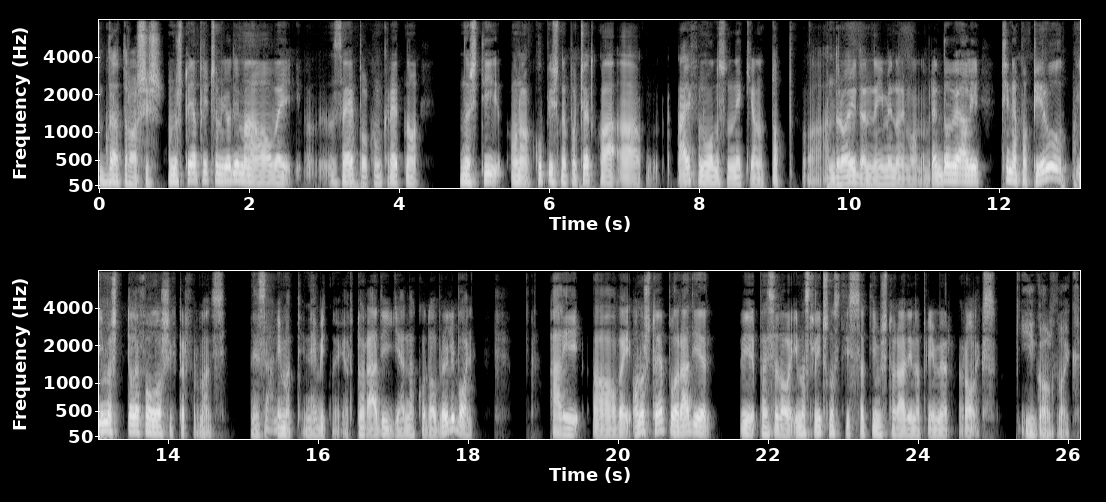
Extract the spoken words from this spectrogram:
da trošiš. Ono što ja pričam ljudima ovaj, za Apple konkretno, znaš ti ono, kupiš na početku a, a, iPhone u odnosu na neki ono, top Android, da ne imenujemo ono, brendove, ali ti na papiru imaš telefon loših performansi ne zanima ti, nebitno, jer to radi jednako dobro ili bolje. Ali ovaj, ono što Apple radi je, pa sad ovo, ima sličnosti sa tim što radi, na primjer, Rolex. I Golf dvojka.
